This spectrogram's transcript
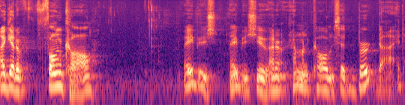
I get a phone call. Maybe maybe it's you. I don't know. Someone called and said Bert died.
